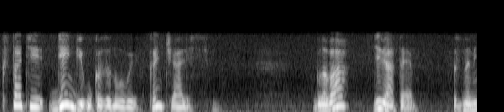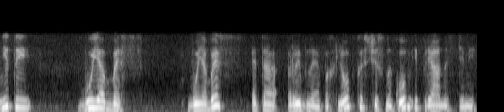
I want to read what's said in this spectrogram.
Кстати, деньги у Казановы кончались. Глава девятая. Знаменитый буябес. Буябес — это рыбная похлебка с чесноком и пряностями,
